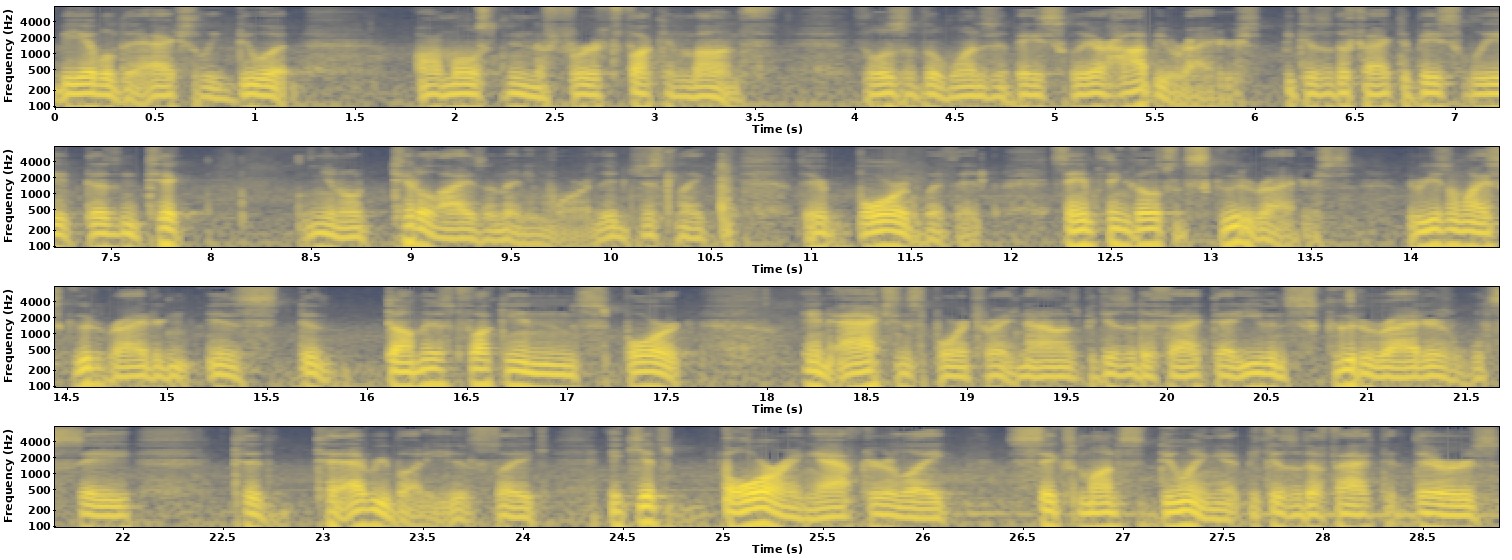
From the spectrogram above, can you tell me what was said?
be able to actually do it almost in the first fucking month. Those are the ones that basically are hobby riders because of the fact that basically it doesn't tick you know, titilize them anymore. They're just like they're bored with it. Same thing goes with scooter riders. The reason why scooter riding is the dumbest fucking sport in action sports right now is because of the fact that even scooter riders will say to to everybody, it's like it gets boring after like six months doing it because of the fact that there's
